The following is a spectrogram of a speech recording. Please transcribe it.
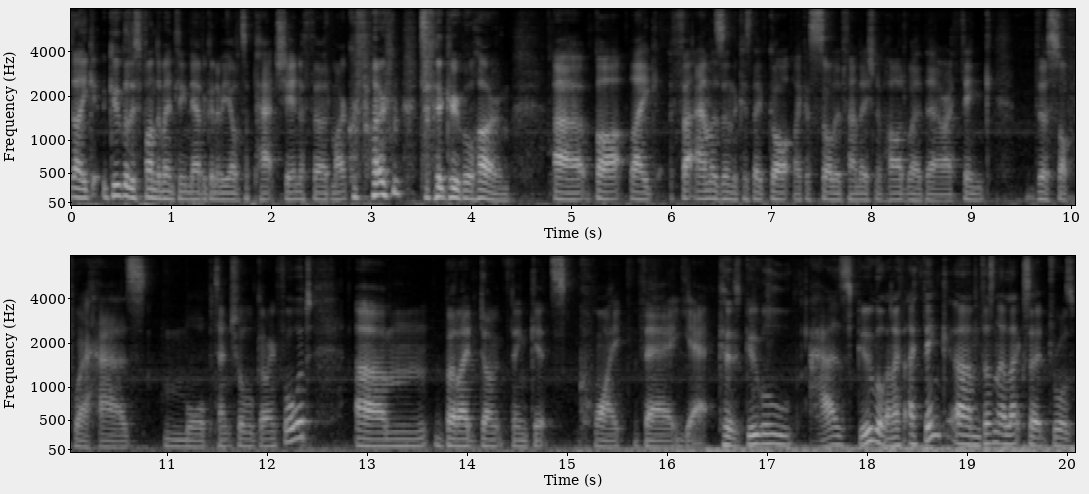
like Google is fundamentally never going to be able to patch in a third microphone to the Google Home. Uh, but like for Amazon, because they've got like a solid foundation of hardware there, I think the software has more potential going forward. Um, but I don't think it's quite there yet because Google has Google, and I, I think um, doesn't Alexa draws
